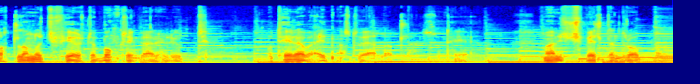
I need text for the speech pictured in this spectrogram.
8-4 bunkringar her ute og til det var eignast vel atlas så det man ikke spilt en droppe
